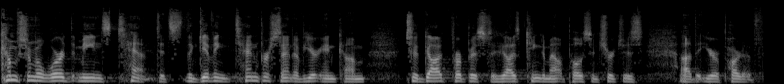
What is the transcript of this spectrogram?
comes from a word that means tenth. It's the giving 10% of your income to God's purpose, to God's kingdom outposts and churches uh, that you're a part of.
